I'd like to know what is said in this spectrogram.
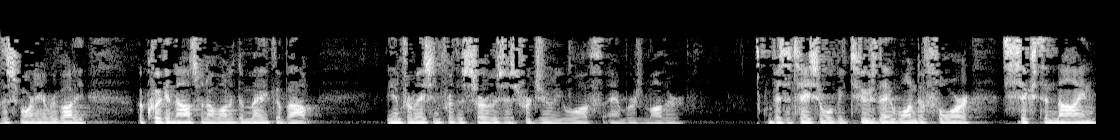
This morning, everybody. A quick announcement I wanted to make about the information for the services for Judy Wolf, Amber's mother. Visitation will be Tuesday, 1 to 4, 6 to 9.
